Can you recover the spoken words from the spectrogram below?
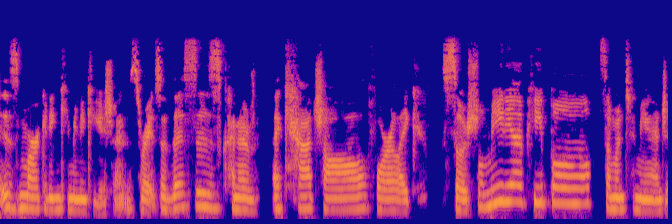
is marketing communications, right? So this is kind of a catch-all for like social media people, someone to manage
